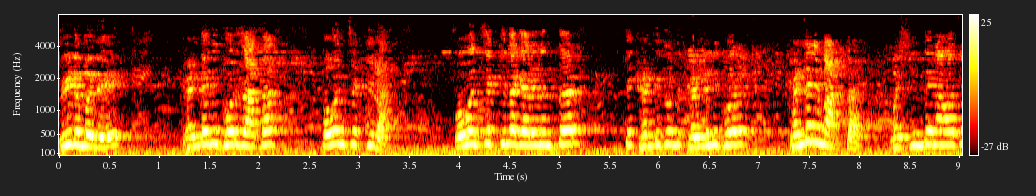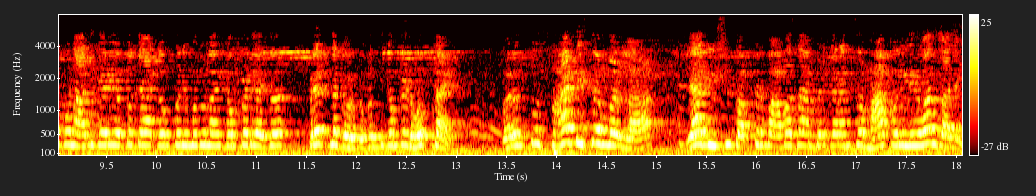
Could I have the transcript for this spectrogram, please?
बीडमध्ये खंडणीखोर जातात पवनचक्कीला पवनचक्कीला गेल्यानंतर ते खंडीतून खंडणीखोर खंडणी मागतात. मग शिंदे नावाचा कोण अधिकारी येतो त्या कंपनीमधून आम्ही कंप्लेंट द्यायचा प्रयत्न करतो पण ती कंप्लेंट होत नाही. परंतु सहा डिसेंबरला ज्या दिवशी डॉक्टर बाबासाहेब आंबेडकरांचं महापरिनिर्वाण झाले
